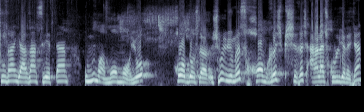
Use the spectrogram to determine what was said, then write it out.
suvdan, gazdan, svetdan umuman muammo yo'q. Xo'p do'stlar, ushbu uyimiz xomg'ish, pishig'ish aralash qurilgan ekan.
